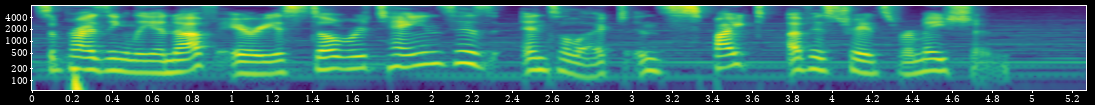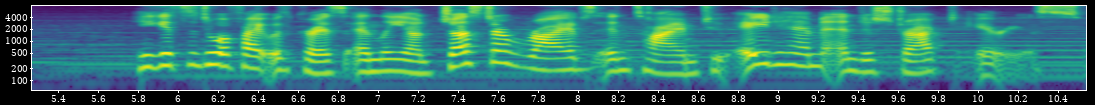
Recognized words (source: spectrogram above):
Surprisingly enough, Arias still retains his intellect in spite of his transformation. He gets into a fight with Chris, and Leon just arrives in time to aid him and distract Arias.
